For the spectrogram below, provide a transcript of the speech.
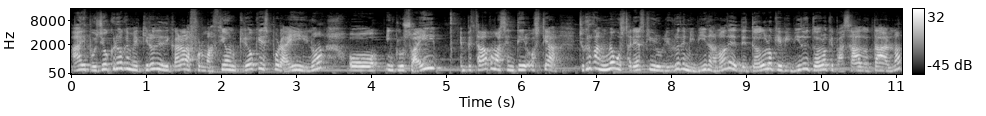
Ay, pues yo creo que me quiero dedicar a la formación, creo que es por ahí, ¿no? O incluso ahí empezaba como a sentir, hostia, yo creo que a mí me gustaría escribir un libro de mi vida, ¿no? De, todo lo que he vivido y todo lo que he pasado, tal, ¿no?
